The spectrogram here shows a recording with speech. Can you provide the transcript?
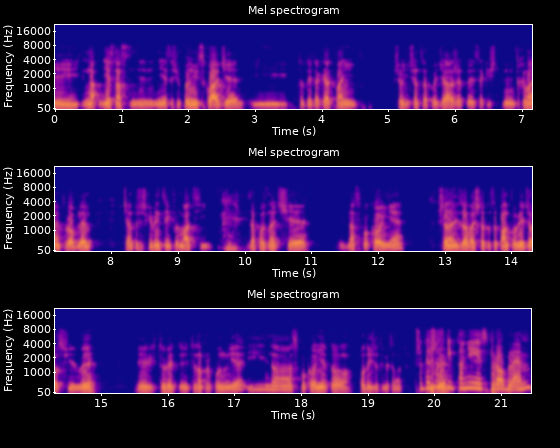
I na, jest nas, nie jesteśmy w pełnym składzie i tutaj tak jak pani przewodnicząca powiedziała, że to jest jakiś trochę mały problem. Chciałem troszeczkę więcej informacji, zapoznać się na spokojnie, przeanalizować to, to co pan powiedział z firmy, y, który y, to nam proponuje i na spokojnie to podejść do tego tematu. Przede Dziękuję. wszystkim to nie jest problem.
